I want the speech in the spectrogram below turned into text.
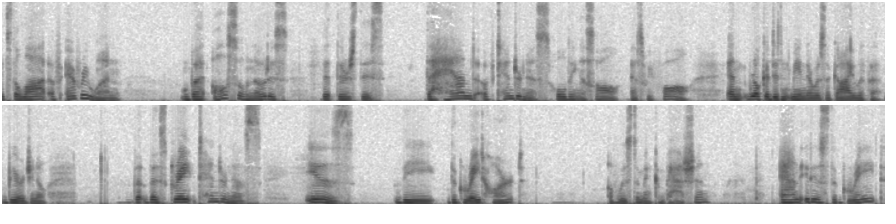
it's the lot of everyone. But also notice that there's this, the hand of tenderness holding us all as we fall. And Rilke didn't mean there was a guy with a beard, you know. But this great tenderness is the the great heart of wisdom and compassion, and it is the great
